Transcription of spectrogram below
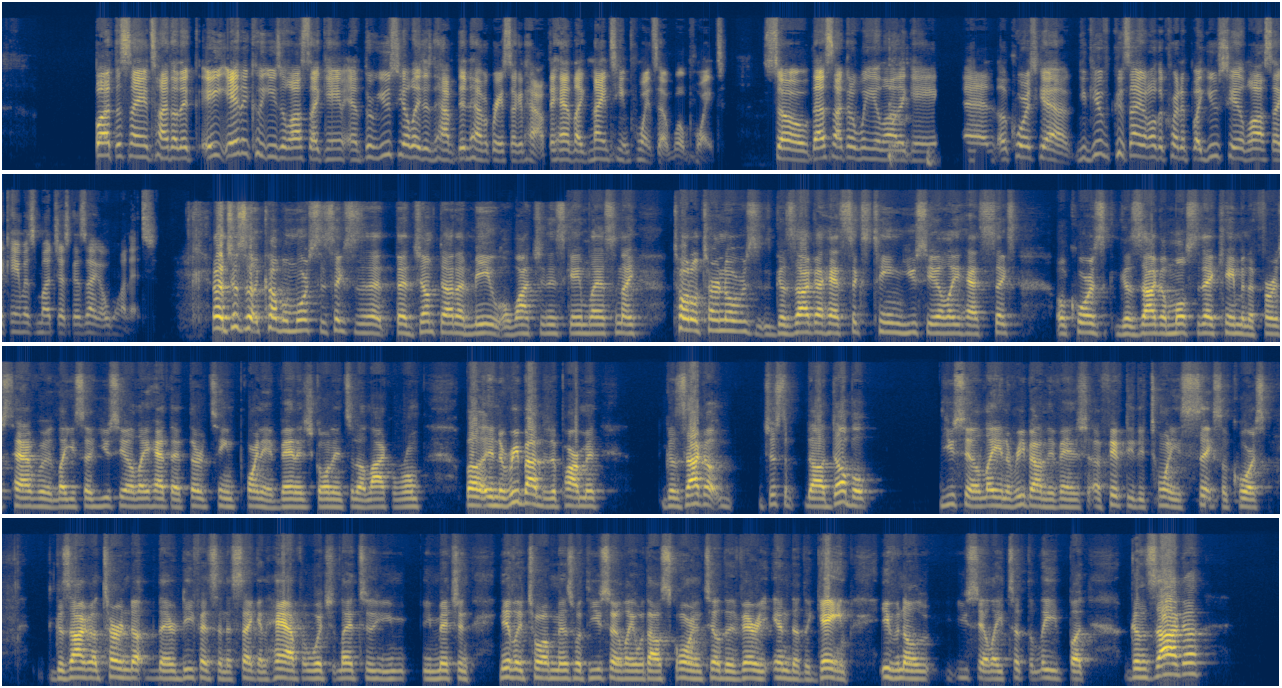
But at the same time, though, they and they could easily lost that game. And through UCLA didn't have didn't have a great second half. They had like 19 points at one point. So that's not going to win you a lot of games. And of course, yeah, you give Gonzaga all the credit, but UCLA lost that game as much as Gonzaga won it. Uh, just a couple more statistics that, that jumped out at me while watching this game last night. Total turnovers: Gonzaga had 16, UCLA had six. Of course, Gonzaga, most of that came in the first half, where, like you said, UCLA had that 13 point advantage going into the locker room. But in the rebounding department, Gonzaga just uh, double UCLA in the rebounding advantage of 50 to 26. Of course, Gonzaga turned up their defense in the second half, which led to you, you mentioned nearly 12 minutes with UCLA without scoring until the very end of the game, even though UCLA took the lead. But Gonzaga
